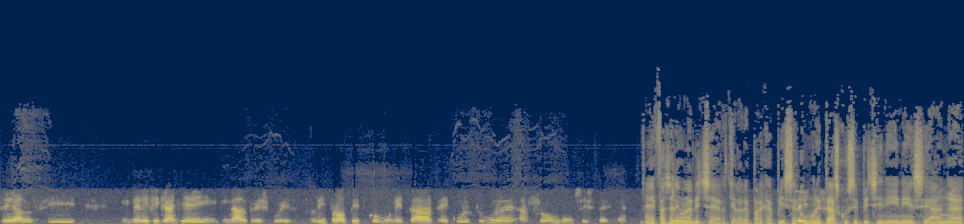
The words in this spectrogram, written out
se si verifica anche in, in altri paesi. Lì proprio comunità e culture sono un sistema. Eh, farei una ricerca allora, per capire se sì, comunità sì. così piccinini si hanno eh,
